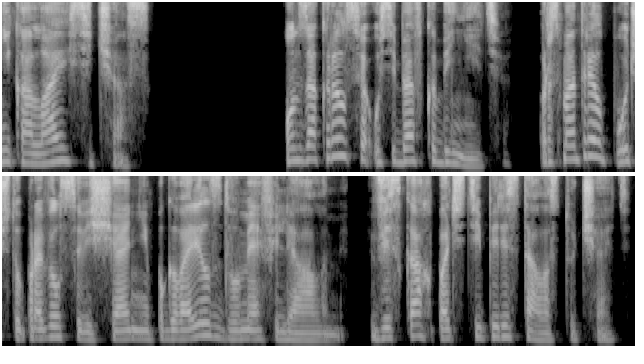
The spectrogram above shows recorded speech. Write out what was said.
Николай сейчас. Он закрылся у себя в кабинете, просмотрел почту, провел совещание, поговорил с двумя филиалами. В висках почти перестало стучать.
